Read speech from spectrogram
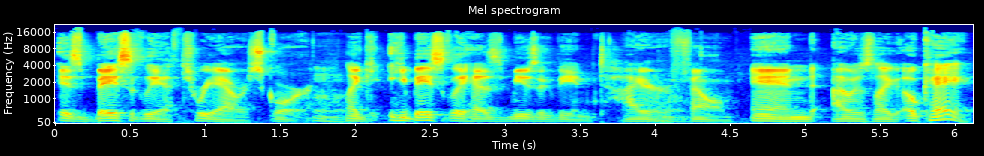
is basically a three-hour score. Mm-hmm. Like he basically has music the entire film. And I was like, okay,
